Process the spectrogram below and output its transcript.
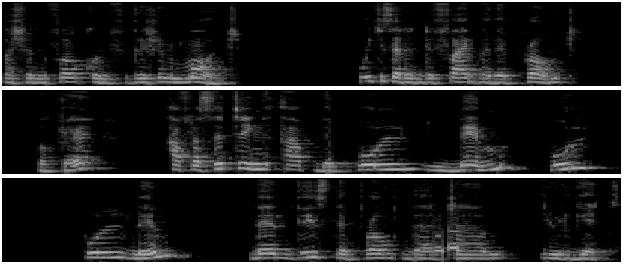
version 4 configuration mode, which is identified by the prompt okay? After setting up the pool name pool pool name then this is the prompt that um, you'll get.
